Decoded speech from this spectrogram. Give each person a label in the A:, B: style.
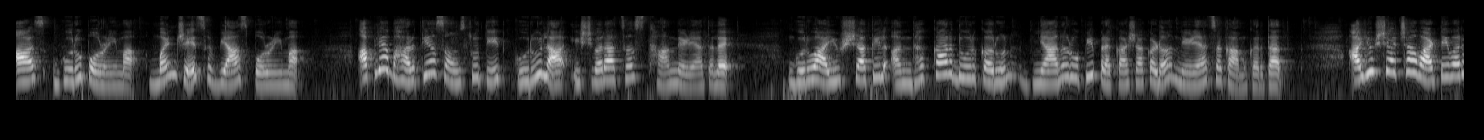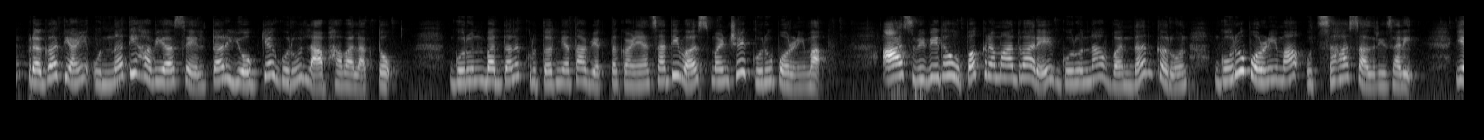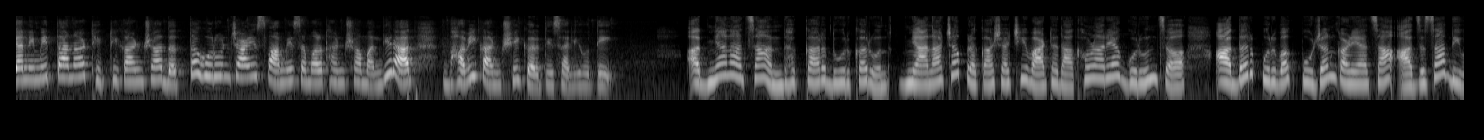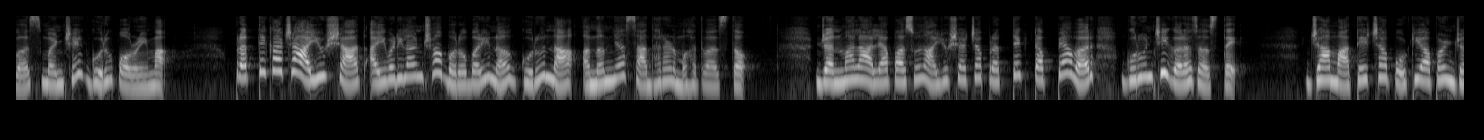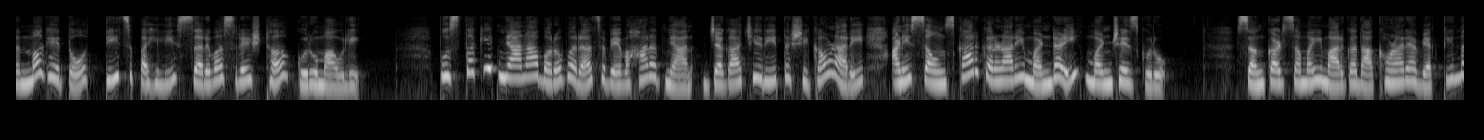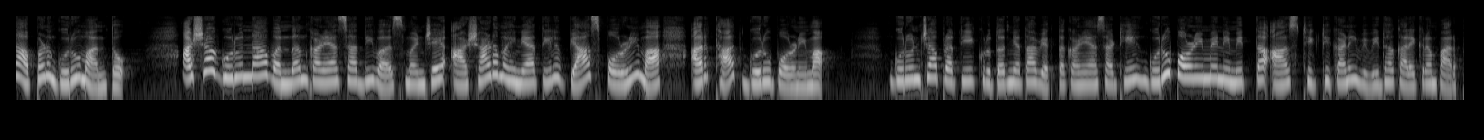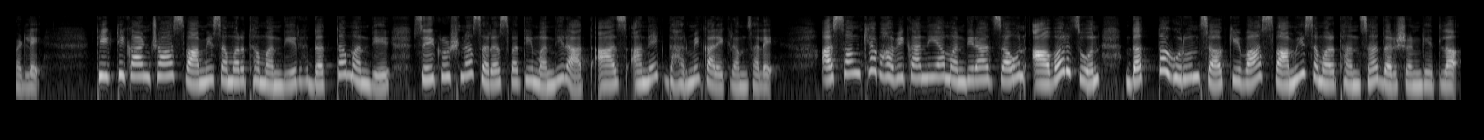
A: आज गुरुपौर्णिमा म्हणजेच व्यास पौर्णिमा आपल्या भारतीय संस्कृतीत गुरुला ईश्वराचं स्थान देण्यात आलंय. गुरु आयुष्यातील अंधकार दूर करून ज्ञानरूपी प्रकाशाकडं नेण्याचं काम करतात. आयुष्याच्या वाटेवर प्रगती आणि उन्नती हवी असेल तर योग्य गुरु लाभावा लागतो. गुरूंबद्दल कृतज्ञता व्यक्त करण्याचा दिवस म्हणजे गुरुपौर्णिमा. आज विविध उपक्रमाद्वारे गुरूंना वंदन करून गुरुपौर्णिमा उत्साहात साजरी झाली. या निमित्तानं ठिकठिकाणच्या दत्तगुरूंच्या आणि स्वामी समर्थांच्या मंदिरात भाविकांची गर्दी झाली होती. अज्ञानाचा अंधकार दूर करून ज्ञानाच्या प्रकाशाची वाट दाखवणाऱ्या गुरूंचं आदरपूर्वक पूजन करण्याचा आजचा दिवस म्हणजे गुरुपौर्णिमा प्रत्येकाच्या आयुष्यात आईवडिलांच्या बरोबरीनं गुरूंना अनन्यसाधारण महत्त्व असतं. जन्माला आल्यापासून आयुष्याच्या प्रत्येक टप्प्यावर गुरूंची गरज असते. ज्या मातेच्या पोटी आपण जन्म घेतो तीच पहिली सर्वश्रेष्ठ गुरुमाऊली. पुस्तकी ज्ञानाबरोबरच व्यवहार ज्ञान जगाची रीत शिकवणारी आणि संस्कार करणारी मंडळी म्हणजेच गुरु. संकटसमयी मार्ग दाखवणाऱ्या व्यक्तींना आपण गुरु मानतो. अशा गुरूंना वंदन करण्याचा दिवस म्हणजे आषाढ महिन्यातील व्यास पौर्णिमा अर्थात गुरुपौर्णिमा. गुरूंच्या प्रती कृतज्ञता व्यक्त करण्यासाठी गुरुपौर्णिमेनिमित्त आज ठिकठिकाणी विविध कार्यक्रम पार पडले. ठिकठिकाणच्या स्वामी समर्थ मंदिर दत्त मंदिर श्रीकृष्ण सरस्वती मंदिरात आज अनेक धार्मिक कार्यक्रम झाले. असंख्य भाविकांनी या मंदिरात जाऊन आवर्जून दत्तगुरूंचं किंवा स्वामी समर्थांचं दर्शन घेतलं.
